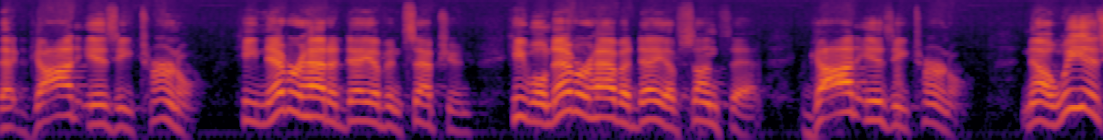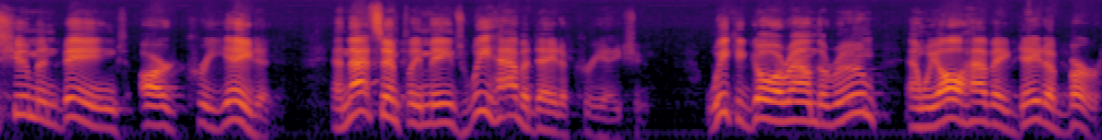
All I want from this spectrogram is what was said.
that God is eternal. He never had a day of inception, He will never have a day of sunset. God is eternal. Now, we as human beings are created, and that simply means we have a date of creation. We could go around the room and we all have a date of birth.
